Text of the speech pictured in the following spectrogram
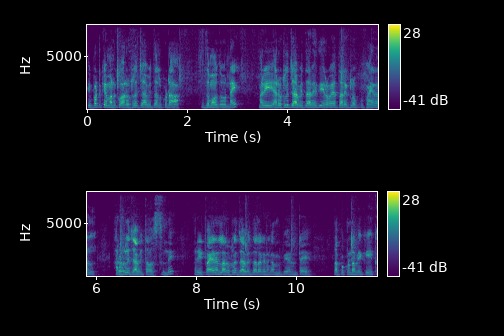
ఇప్పటికే మనకు అర్హుల జాబితాలు కూడా సిద్ధమవుతూ ఉన్నాయి. మరి ఈ అర్హుల జాబితా అనేది ఇరవై తారీఖు లోపు ఫైనల్ అర్హుల జాబితా వస్తుంది. మరి ఈ ఫైనల్ అర్హుల జాబితాలో కనుక మీ పేరుంటే తప్పకుండా మీకు ఇక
